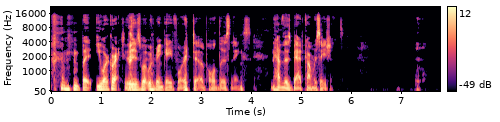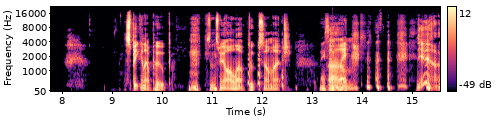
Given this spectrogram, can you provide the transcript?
but you are correct. It is what we're being paid for to uphold those things and have those bad conversations. Speaking of poop, since we all love poop so much, Nice segue. um, yeah,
